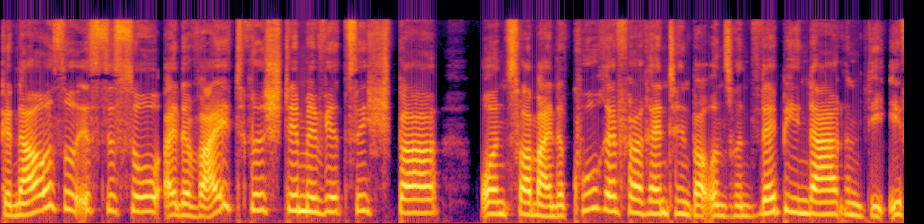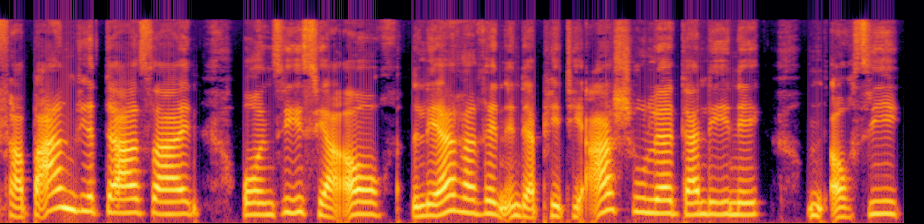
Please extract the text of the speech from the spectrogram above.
Genauso ist es so, eine weitere Stimme wird sichtbar und zwar meine Co-Referentin bei unseren Webinaren, die Eva Bahn wird da sein. Und sie ist ja auch Lehrerin in der PTA-Schule Galenik. Und auch sie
